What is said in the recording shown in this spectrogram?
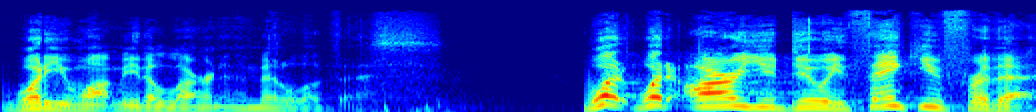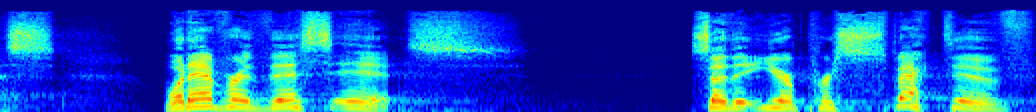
what do you want me to learn in the middle of this? What, what are you doing? Thank you for this, whatever this is, so that your perspective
